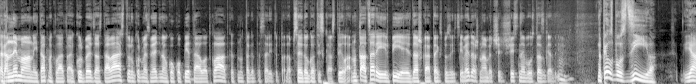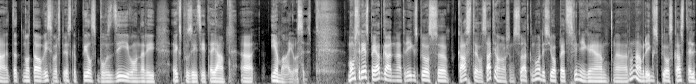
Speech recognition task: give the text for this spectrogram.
kā nemānīt apmeklētāju, kur beidzās tā vēsture un kur mēs mēģinām kaut ko pietēlot klāt, ka nu, tagad tas arī tur tādā pseidogotiskā stilā. Nu, tāds arī ir pieejas dažkārt ekspozīcija veidošanā, bet šis, šis nebūs tas gadījums. Mm. Nu, pils būs dzīva. Jā, tad no tā visa var spriest, ka pils būs dzīva un arī ekspozīcija tajā uh, iemājosies. Mums ir iespēja atgādināt Rīgas pilsētas eh, kasteles atjaunošanas svētku norisi, jo pēc svinīgajām eh, runām Rīgas pilsētas kasteļa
